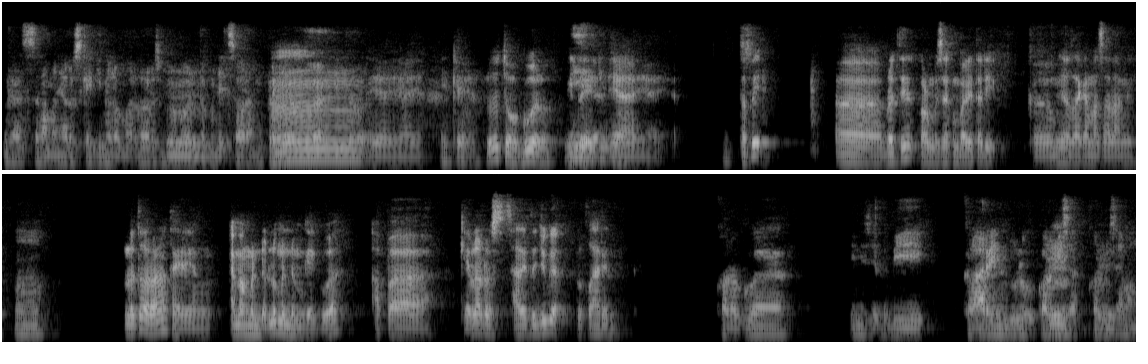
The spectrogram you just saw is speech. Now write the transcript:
nggak selamanya harus kayak gini loh Mar lu harus berubah Hmm. untuk menjadi seorang pria gue gitu Iya, iya, iya. Oke, lu tuh cowok gue loh, gitu Iya, ya. gitu. Iya, iya, iya. Tapi eh berarti kalau misalnya kembali tadi ke menyelesaikan masalah nih, Hmm. lo tuh orangnya kayak yang emang mendem, lu mendem kayak gue, apa kayak lo harus saat itu juga lu kelarin? Kalau gue ini sih lebih kelarin dulu kalau Hmm, bisa. Kalau hmm. bisa emang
